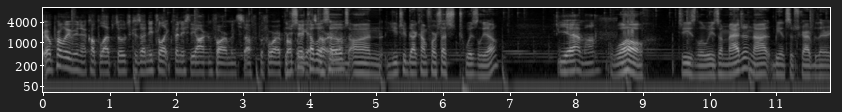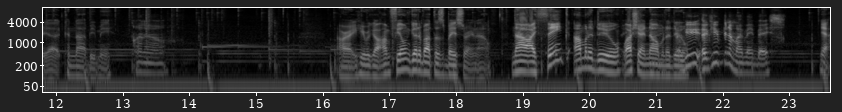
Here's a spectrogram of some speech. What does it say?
it'll probably be in a couple episodes because I need to like finish the iron farm and stuff before I Did you say a couple started on episodes on youtube.com forward slash TwizzLeo? it. Yeah, man. Whoa. Jeez Louise, imagine not being subscribed there yet. Could not be me. I know. Alright, here we go. I'm feeling good about this base right now. Now I think I'm gonna do well actually I know I'm gonna Have do you have you been in my main base? Yeah.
